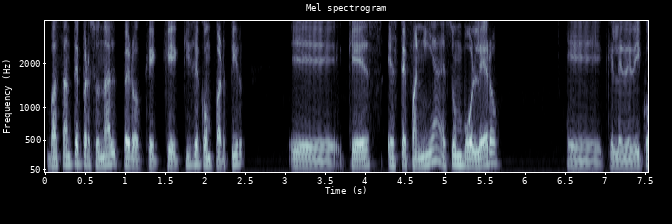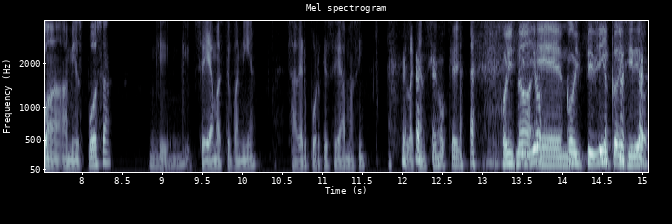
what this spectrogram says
bastante personal, pero que, quise compartir, eh, que es Estefanía, es un bolero eh, que le dedico a, mi esposa, que, se llama Estefanía. Saber por qué se llama así la canción. ¿Coincidió? Sí, coincidió.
